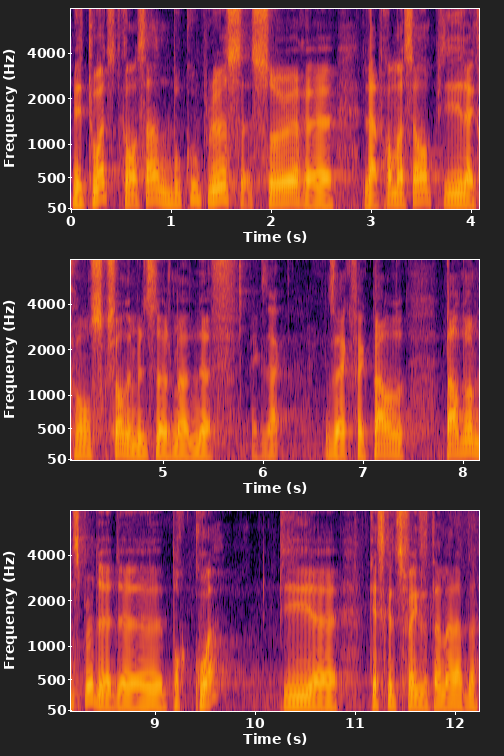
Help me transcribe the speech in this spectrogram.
mais toi, tu te concentres beaucoup plus sur euh, la promotion puis la construction de multilogements neufs. Exact. Exact. Fait que parle, parle-nous un petit peu de, de pourquoi, puis euh, qu'est-ce que tu fais exactement là-dedans?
